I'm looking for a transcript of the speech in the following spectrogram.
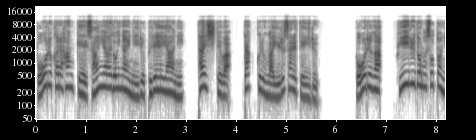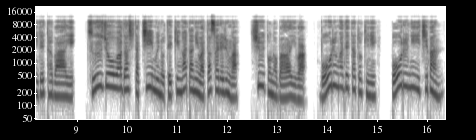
ボールから半径3ヤード以内にいるプレイヤーに対してはタックルが許されている。ボールがフィールドの外に出た場合、通常は出したチームの敵方に渡されるが、シュートの場合は、ボールが出た時に、ボールに一番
